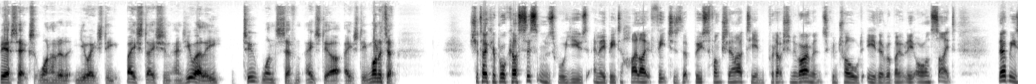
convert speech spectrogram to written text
BSX 100 UHD base station, and ULE 217 HDR HD monitor. Shotoku Broadcast Systems will use NAB to highlight features that boost functionality in production environments controlled either remotely or on site. They'll be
